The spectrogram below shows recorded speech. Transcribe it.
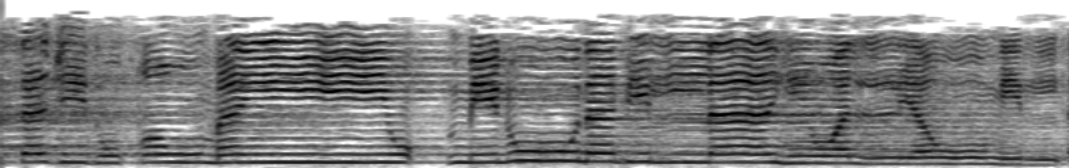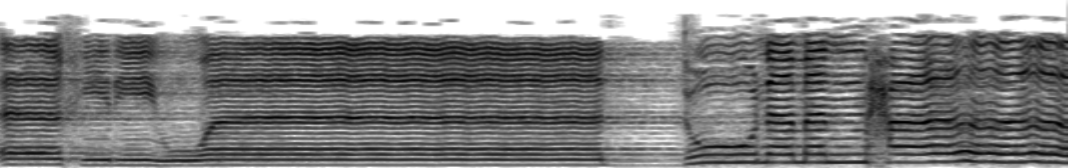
تجد قوما يؤمنون بالله واليوم الآخر يوادون من حاد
